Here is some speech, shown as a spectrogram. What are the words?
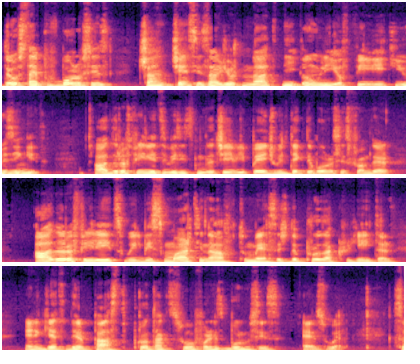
Those type of bonuses, ch chances are you're not the only affiliate using it. Other affiliates visiting the JV page will take the bonuses from there. Other affiliates will be smart enough to message the product creator and get their past products to offer as bonuses as well. So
